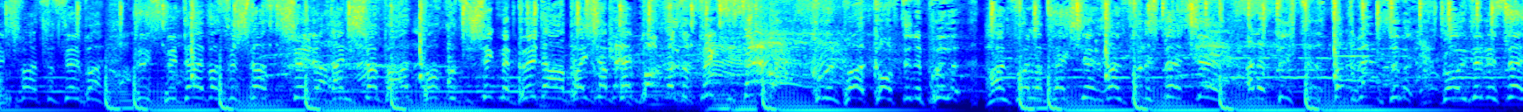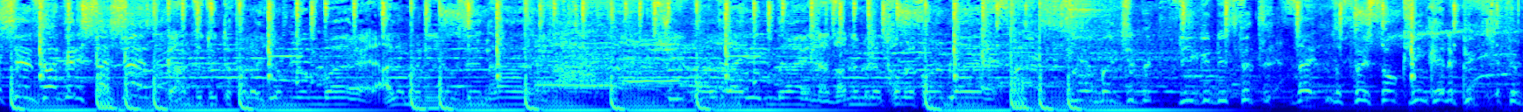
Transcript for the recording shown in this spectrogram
Alle meine Jungs sind high. Street mal 3 gegen 3, in der Sonne mit der Trommel voll Durchs Viertel, Seiten so frisch, so clean, keine Pick. Für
